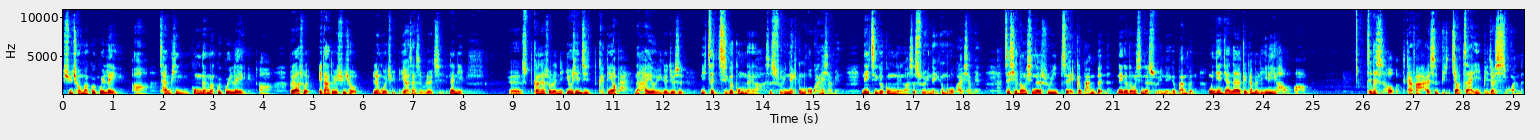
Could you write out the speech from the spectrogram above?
需求嘛，归归类啊，产品功能嘛，归归类啊，不要说一大堆需求。扔过去一二三四五六七，那你，呃，刚才说了，你优先级肯定要排。那还有一个就是，你这几个功能啊是属于哪个模块下面？那几个功能啊是属于哪个模块下面？这些东西呢属于哪个版本的？那个东西呢属于哪个版本？文件夹呢给他们理理好啊。这个时候开发还是比较在意、比较喜欢的。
